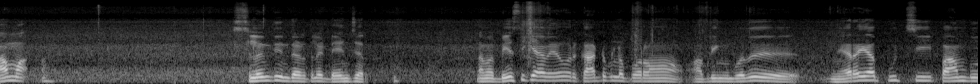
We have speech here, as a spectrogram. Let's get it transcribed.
ஆமாம் சிலந்தி இந்த இடத்துல டேஞ்சர் நம்ம பேசிக்காகவே ஒரு காட்டுக்குள்ளே போகிறோம் அப்படிங்கும்போது நிறையா பூச்சி பாம்பு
